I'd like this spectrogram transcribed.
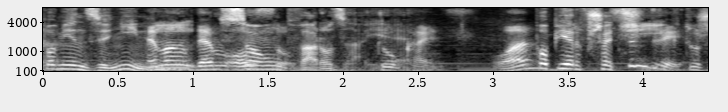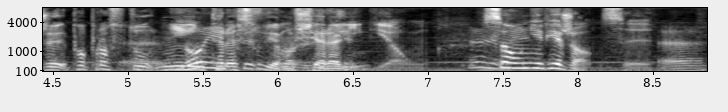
Pomiędzy nimi są dwa rodzaje. Po pierwsze ci, którzy po prostu uh, nie no interesują się religią. Są niewierzący uh,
